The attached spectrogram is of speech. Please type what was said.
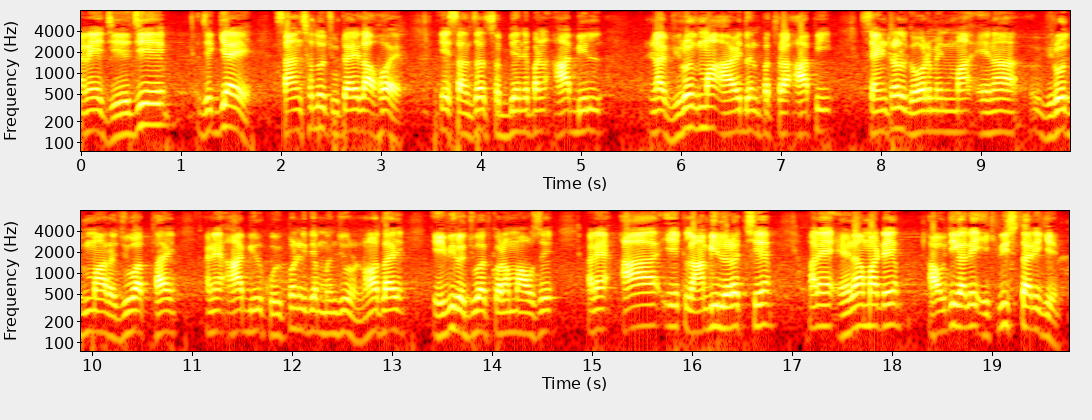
અને જે જે જગ્યાએ સાંસદો ચૂંટાયેલા હોય એ સાંસદ સભ્યને પણ આ બિલના વિરોધમાં આવેદનપત્ર આપી સેન્ટ્રલ ગવર્મેન્ટમાં એના વિરોધમાં રજૂઆત થાય અને આ બિલ કોઈપણ રીતે મંજૂર ન થાય એવી રજૂઆત કરવામાં આવશે. અને આ એક લાંબી લડત છે અને એના માટે આવતીકાલે એકવીસ તારીખે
